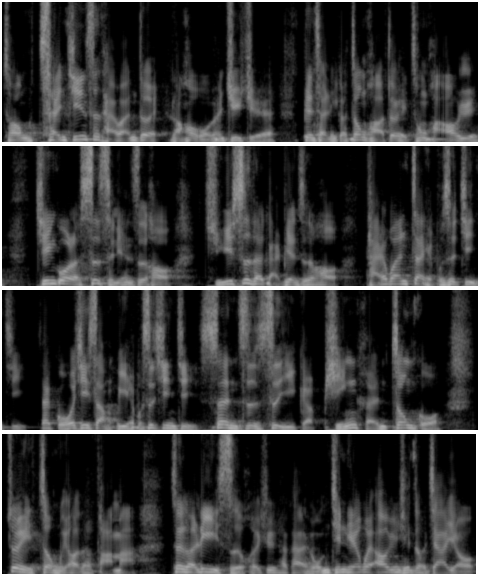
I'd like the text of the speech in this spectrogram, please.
从曾经是台湾队，然后我们拒绝，变成了一个中华队，中华奥运。经过了四十年之后，局势的改变之后，台湾再也不是禁忌，在国际上也不是禁忌，甚至是一个平衡中国最重要的砝码。这个历史回去看看，我们今天为奥运选手加油，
